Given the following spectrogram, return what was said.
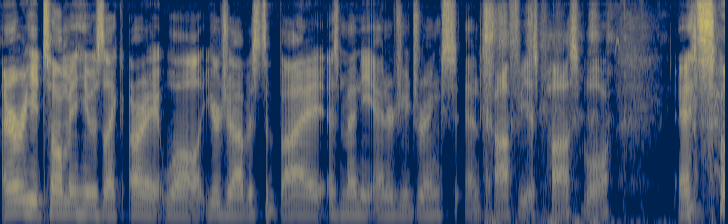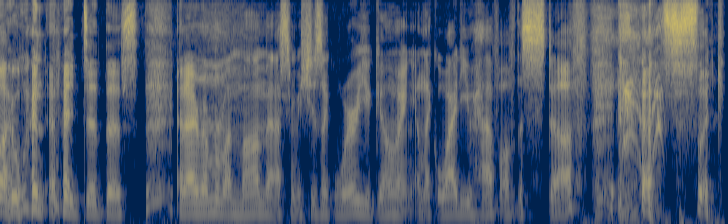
I remember he told me he was like, "All right, well, your job is to buy as many energy drinks and coffee as possible." And so I went and I did this. And I remember my mom asking me, she's like, Where are you going? And like, why do you have all this stuff? And I was just like,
